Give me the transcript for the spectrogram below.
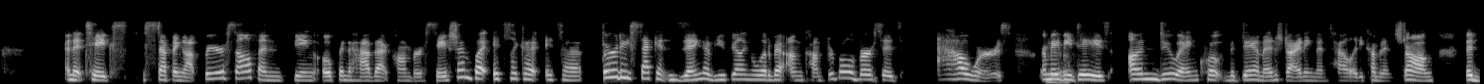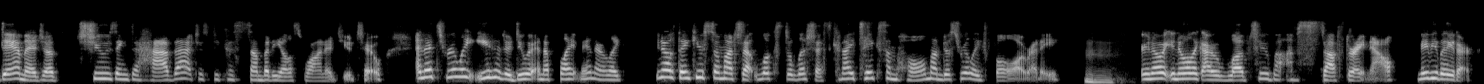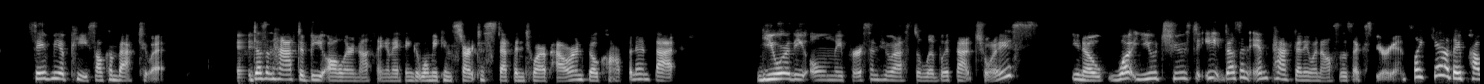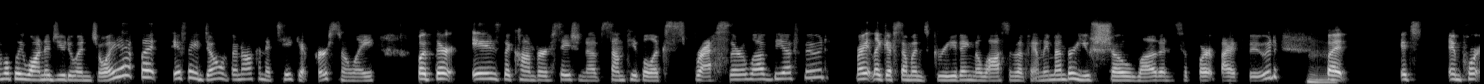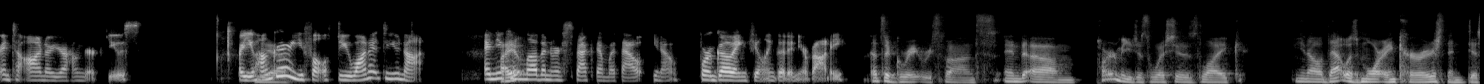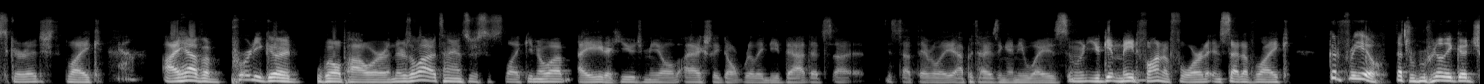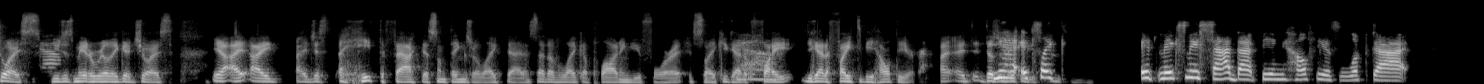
and it takes stepping up for yourself and being open to have that conversation. But it's like a it's a 30 second zing of you feeling a little bit uncomfortable versus hours or maybe yeah. days undoing quote the damage dieting mentality coming in strong the damage of choosing to have that just because somebody else wanted you to and it's really easy to do it in a polite manner like you know, thank you so much. That looks delicious. Can I take some home? I'm just really full already. Mm-hmm. You know, you know, like I would love to, but I'm stuffed right now. Maybe later. Save me a piece. I'll come back to it. It doesn't have to be all or nothing. And I think when we can start to step into our power and feel confident that you are the only person who has to live with that choice, you know what you choose to eat doesn't impact anyone else's experience like yeah they probably wanted you to enjoy it but if they don't they're not going to take it personally but there is the conversation of some people express their love via food right? Like if someone's grieving the loss of a family member you show love and support by food. Mm-hmm. but it's important to honor your hunger cues. Are you hungry? Yeah. are you full? Do you want it? Do you not? And you can love and respect them without you know foregoing feeling good in your body. That's a great response. And um part of me just wishes like you know that was more encouraged than discouraged. Like yeah. I have a pretty good willpower and there's a lot of times it's just like you know what i ate a huge meal i actually don't really need that that's uh, it's not that really appetizing anyways and when you get made mm-hmm. fun of for it instead of like good for you. That's a really good choice. Yeah. You just made a really good choice. Yeah, I, I, I just I hate the fact that some things are like that. Instead of like applauding you for it, it's like you got to yeah. fight. You got to fight to be healthier. I, it doesn't. Yeah, it's like it makes me sad that being healthy is looked at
